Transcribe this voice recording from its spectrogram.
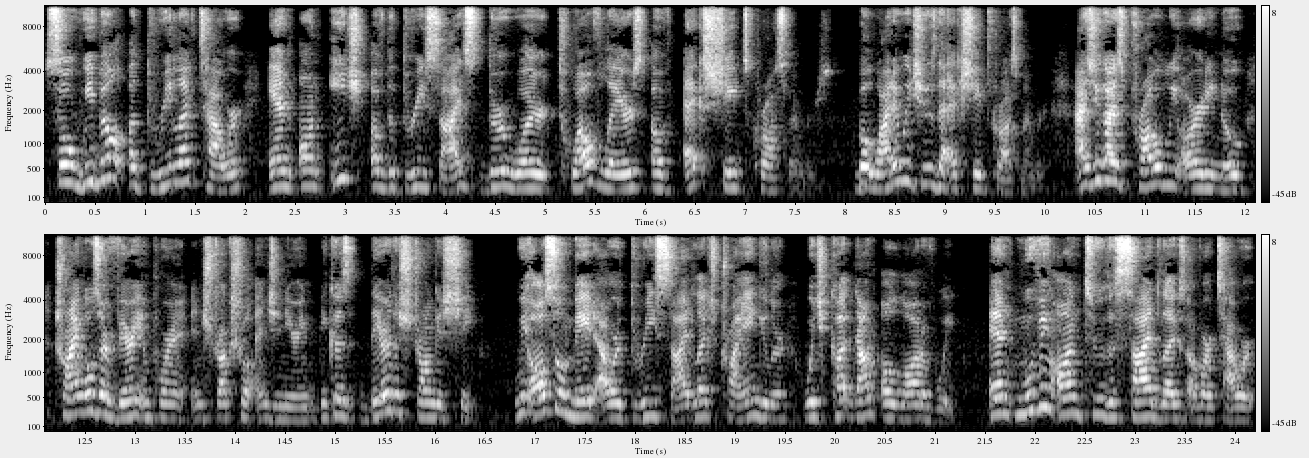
So we built a three-leg tower and on each of the three sides, there were 12 layers of X-shaped cross members. But why did we choose the X-shaped cross member? As you guys probably already know, triangles are very important in structural engineering because they're the strongest shape. We also made our three side legs triangular, which cut down a lot of weight. And moving on to the side legs of our tower,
